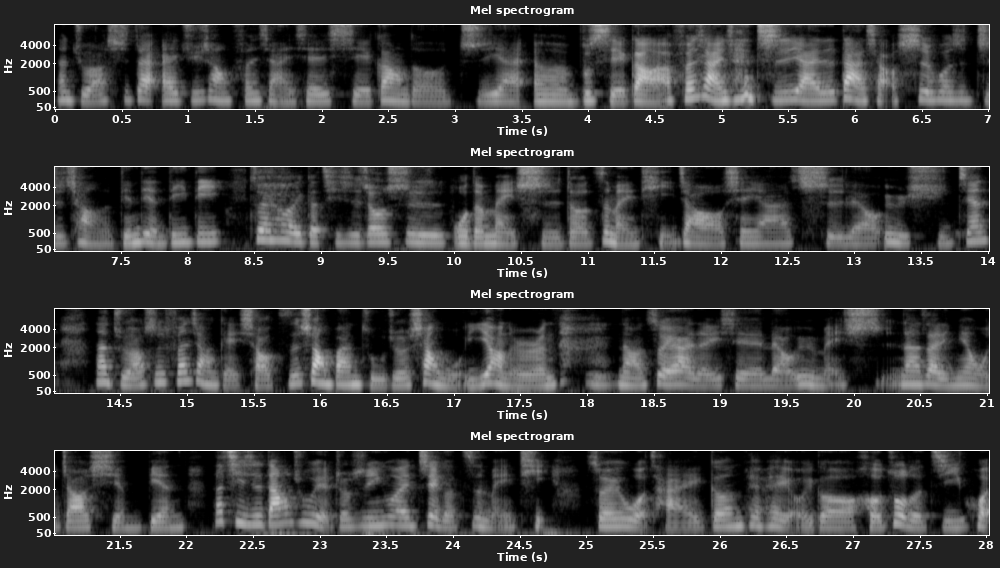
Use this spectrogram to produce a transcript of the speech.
那主要是在 IG 上分享一些斜杠的职涯，嗯，不是斜杠啊，分享一些 职涯的大小事，或是职场的点点滴滴。最后一个其实就是我的美食的自媒体，叫咸牙齿疗愈时间，那主要是分享给小资上班族，就是像我一样的人，那最爱的一些疗愈美食。那在里面我叫咸编，那其实当初也就是因为这个自媒体。所以我才跟佩佩有一个合作的机会。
